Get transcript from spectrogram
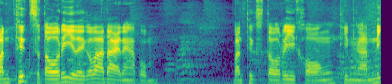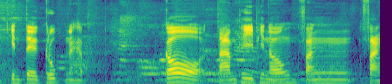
บันทึกสตอรี่เลยก็ว่าได้นะครับผม บันทึกสตอรี่ของทีมงาน Nick Inter Group นะครับ ก็ตามที่พี่น้องฟังฝั่ง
